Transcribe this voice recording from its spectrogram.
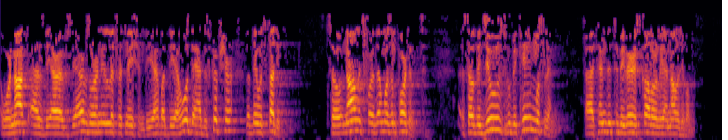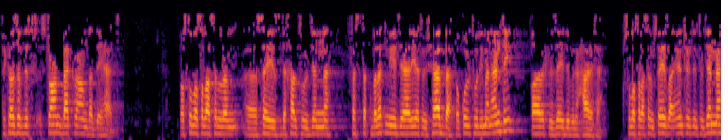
were not as the Arabs. The Arabs were an illiterate nation. The, but the Yahud, they had the scripture that they would study. So knowledge for them was important. So the Jews who became Muslim uh, tended to be very scholarly and knowledgeable because of this strong background that they had. Rasulullah ﷺ uh, says, دخلت الجنة فاستقبلتني جارية شابة فقلت لمن أنت؟ قالت لزيد بن حارثة. Rasulullah ﷺ says, I entered into Jannah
